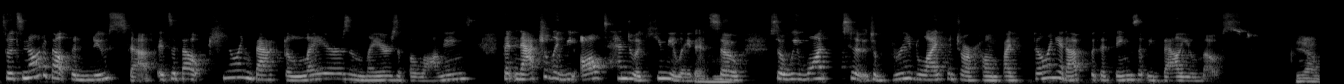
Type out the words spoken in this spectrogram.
So it's not about the new stuff. It's about peeling back the layers and layers of belongings that naturally we all tend to accumulate it. Mm-hmm. So so we want to, to breathe life into our home by filling it up with the things that we value most. Yeah.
